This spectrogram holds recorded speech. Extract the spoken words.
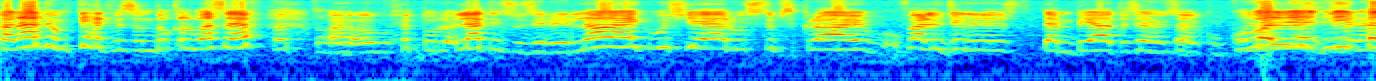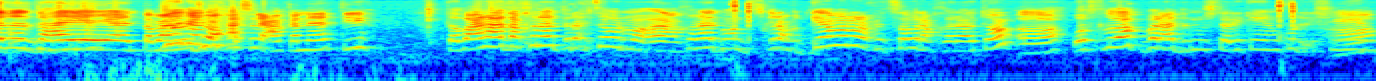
قناتهم تحت في صندوق الوصف. حطوا. وحطوا لا تنسوا زر ال like وال share وال subscribe وفعلوا جرس التنبيهات عشان يوصلكم. كل كل جديد بنزل حاليا طبعا رجعوا حصري على قناتي؟ طبعا هذا قناة راح يصور مع قناة مهندس كرة جيمر راح يصور على قناتهم. آه. وصلوا أكبر عدد مشتركين كل شيء. آه.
